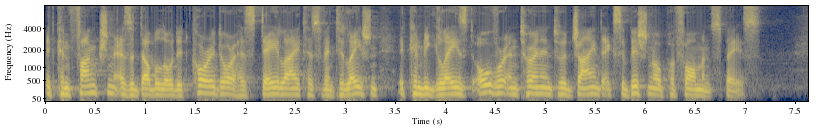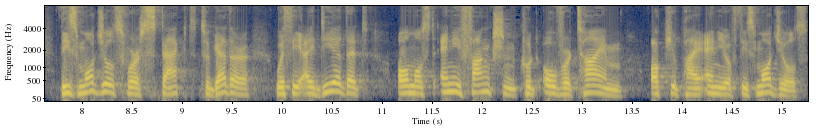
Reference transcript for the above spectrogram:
It can function as a double loaded corridor, has daylight, has ventilation. It can be glazed over and turn into a giant exhibition or performance space. These modules were stacked together with the idea that almost any function could, over time, occupy any of these modules,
